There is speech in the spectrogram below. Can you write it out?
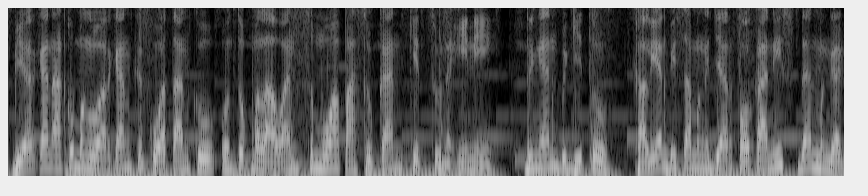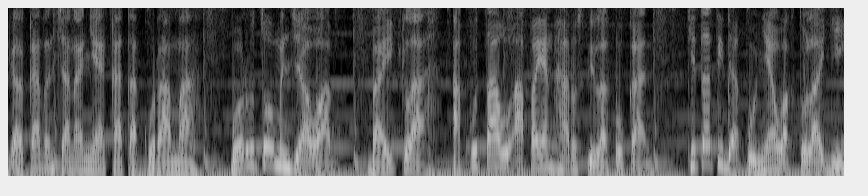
Biarkan aku mengeluarkan kekuatanku untuk melawan semua pasukan Kitsune ini. Dengan begitu, kalian bisa mengejar Volkanis dan menggagalkan rencananya, kata Kurama. Boruto menjawab, Baiklah, aku tahu apa yang harus dilakukan. Kita tidak punya waktu lagi.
